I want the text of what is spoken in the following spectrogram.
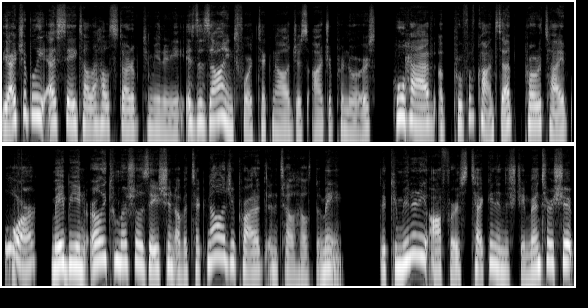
The IEEE SA telehealth startup community is designed for technologist entrepreneurs who have a proof of concept, prototype, or maybe an early commercialization of a technology product in the telehealth domain. The community offers tech and industry mentorship,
